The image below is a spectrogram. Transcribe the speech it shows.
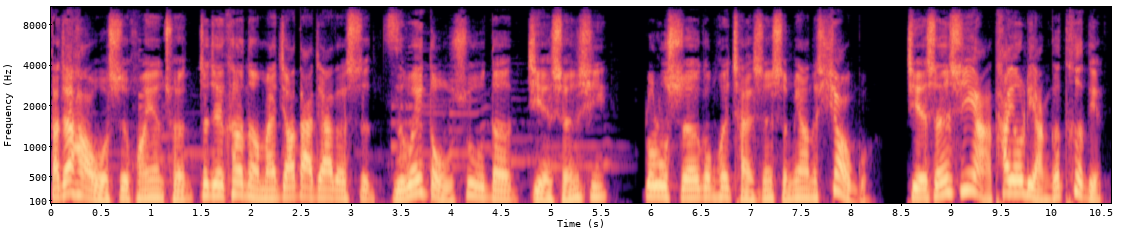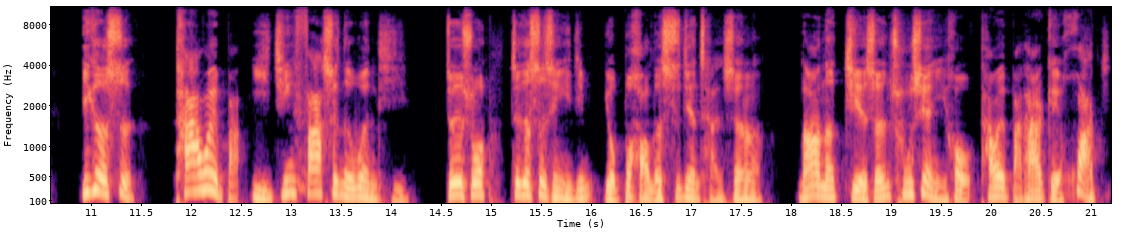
大家好，我是黄彦纯。这节课呢，我们来教大家的是紫微斗数的解神星落入十二宫会产生什么样的效果。解神星啊，它有两个特点，一个是它会把已经发生的问题，就是说这个事情已经有不好的事件产生了，然后呢，解神出现以后，它会把它给化解，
